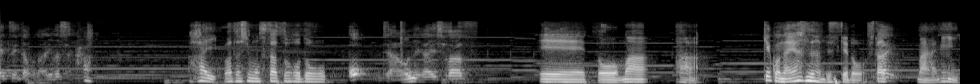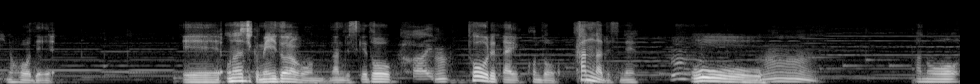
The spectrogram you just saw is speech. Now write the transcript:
えついたものありましたか？はい、私も二つほど。おじゃあお願いします。えーと、まあ、結構悩んだんですけど、二、はいまあ、2位の方で、えー、同じくメイドラゴンなんですけど、はい。うんトール対今度、カンナですね。うんおー。うん。あの、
